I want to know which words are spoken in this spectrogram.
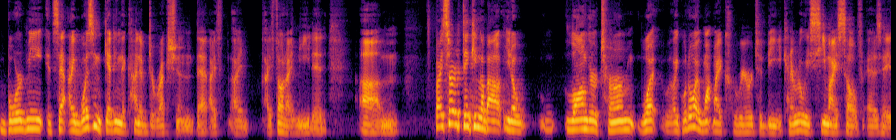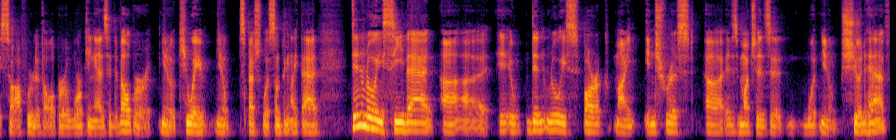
bored me. It's that I wasn't getting the kind of direction that I, I, I thought I needed. Um, but I started thinking about, you know, longer term what like what do i want my career to be? Can i really see myself as a software developer working as a developer you know qa you know specialist something like that? Didn't really see that uh, it, didn't really spark my interest uh, as much as it would you know should have.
